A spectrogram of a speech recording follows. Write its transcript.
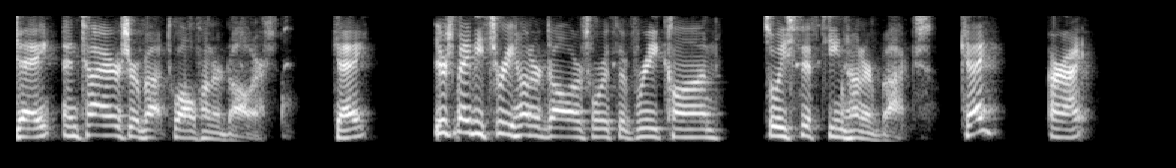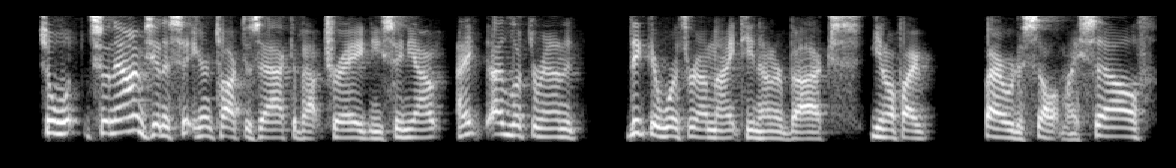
Okay, and tires are about twelve hundred dollars. Okay, there's maybe three hundred dollars worth of recon, so he's fifteen hundred bucks. Okay, all right. So so now I'm going to sit here and talk to Zak about trade, and he's saying, yeah, I, I looked around and I think they're worth around nineteen hundred bucks. You know, if I if I were to sell it myself,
